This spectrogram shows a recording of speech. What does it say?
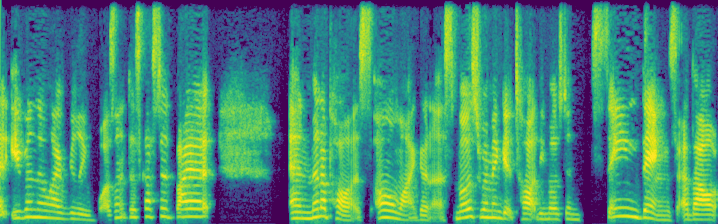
it, even though I really wasn't disgusted by it. And menopause, oh my goodness. Most women get taught the most insane things about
